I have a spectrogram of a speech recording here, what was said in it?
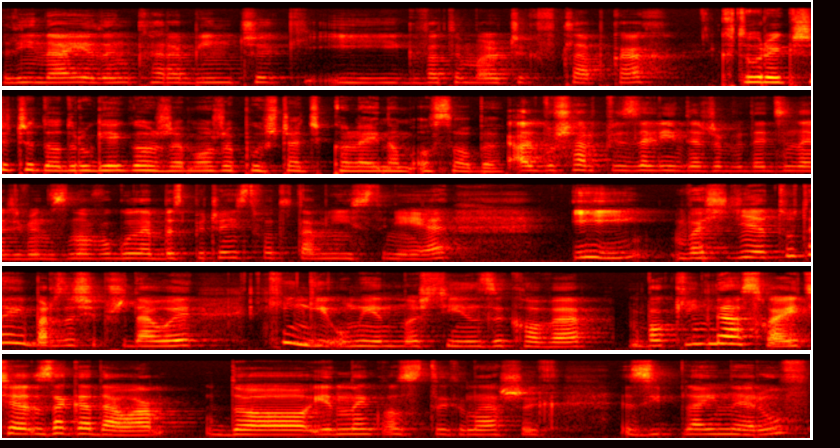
lina, jeden karabinczyk i gwatemalczyk w klapkach który krzyczy do drugiego, że może puszczać kolejną osobę. Albo szarpie za linę, żeby dać znać, więc no w ogóle bezpieczeństwo to tam nie istnieje. I właśnie tutaj bardzo się przydały Kingi umiejętności językowe, bo Kinga, słuchajcie, zagadała do jednego z tych naszych ziplinerów,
